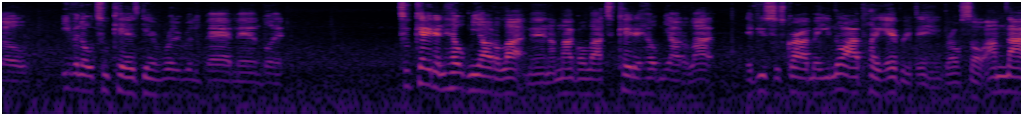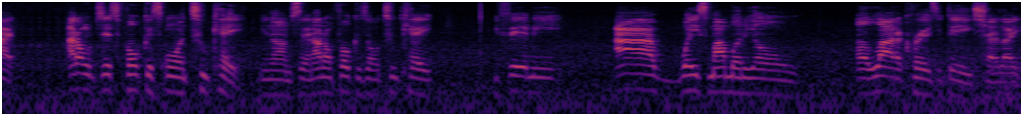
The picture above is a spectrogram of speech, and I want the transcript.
so, even though 2K is getting really, really bad, man, but 2K didn't help me out a lot, man. I'm not to lie, 2K didn't help me out a lot. If you subscribe, man, you know I play everything, bro. So, I'm not, I don't just focus on 2K. You know what I'm saying? I don't focus on 2K you feel me? I waste my money on a lot of crazy things, chat. Like,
